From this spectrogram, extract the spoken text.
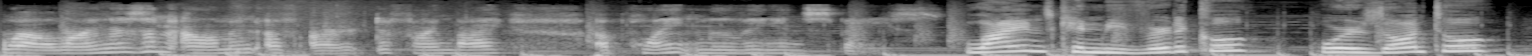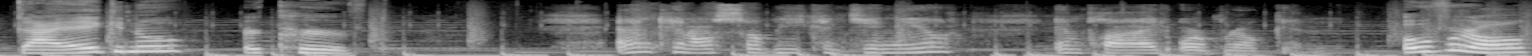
Well, line is an element of art defined by a point moving in space. Lines can be vertical, horizontal, diagonal, or curved. And can also be continued, implied, or broken. Overall,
